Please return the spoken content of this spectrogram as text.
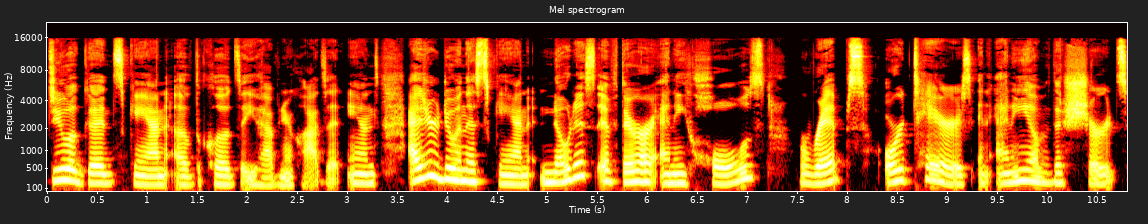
do a good scan of the clothes that you have in your closet. And as you're doing this scan, notice if there are any holes rips or tears in any of the shirts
